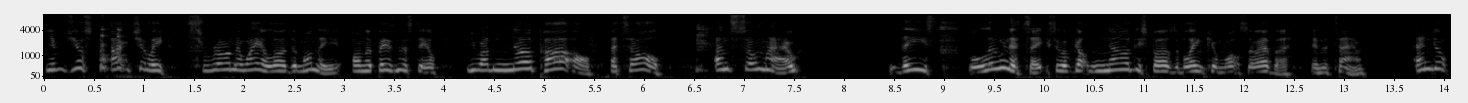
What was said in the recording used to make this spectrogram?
You've just actually thrown away a load of money on a business deal you had no part of at all. And somehow, these lunatics who have got no disposable income whatsoever in the town end up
